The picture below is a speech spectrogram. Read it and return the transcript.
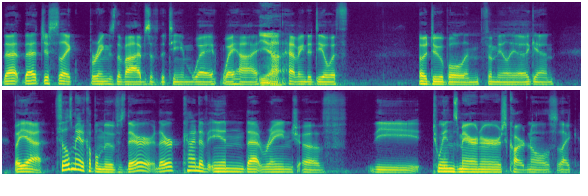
That that just like brings the vibes of the team way way high. Yeah. Not having to deal with Odubel and Familia again. But yeah, Phil's made a couple moves. They're they're kind of in that range of the Twins, Mariners, Cardinals, like,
